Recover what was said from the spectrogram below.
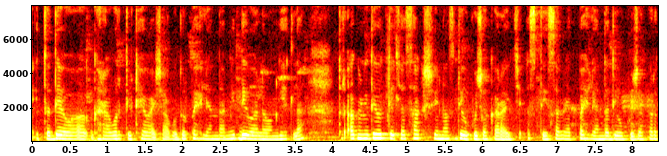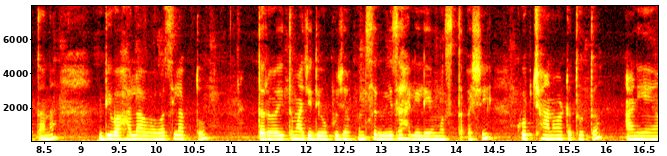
इथं देवा घरावरती ठेवायच्या अगोदर पहिल्यांदा मी दिवा लावून घेतला. तर अग्निदेवतेच्या साक्षीनंच देवपूजा करायची असते. सगळ्यात पहिल्यांदा देवपूजा करताना दिवा हा लावावाच लागतो. तर इथं माझी देवपूजा पण सगळी झालेली आहे. मस्त अशी खूप छान वाटत होतं. आणि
